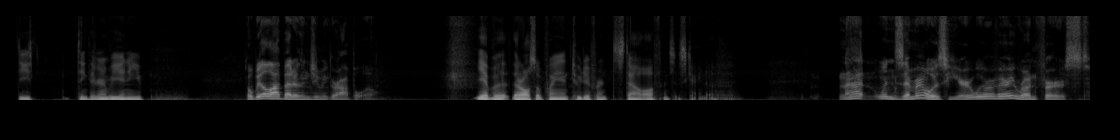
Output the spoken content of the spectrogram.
Do you think they're gonna be any? They'll be a lot better than Jimmy Garoppolo. Yeah, but they're also playing two different style offenses, kind of. Not when Zimmer was here. We were very run first.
